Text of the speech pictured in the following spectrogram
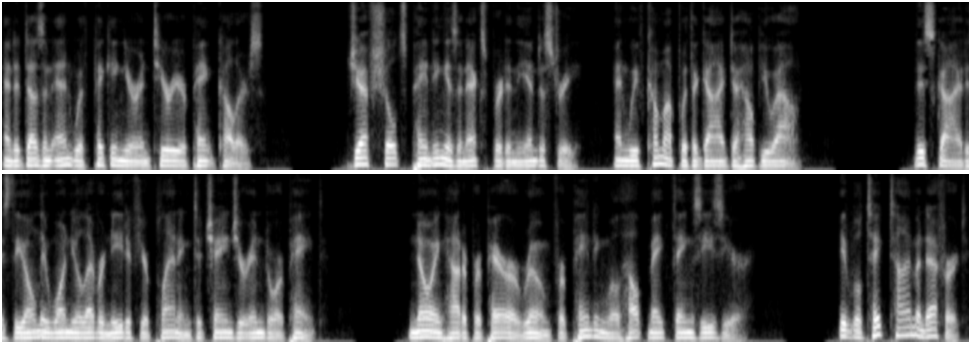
and it doesn't end with picking your interior paint colors. Jeff Schultz Painting is an expert in the industry, and we've come up with a guide to help you out. This guide is the only one you'll ever need if you're planning to change your indoor paint. Knowing how to prepare a room for painting will help make things easier. It will take time and effort,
